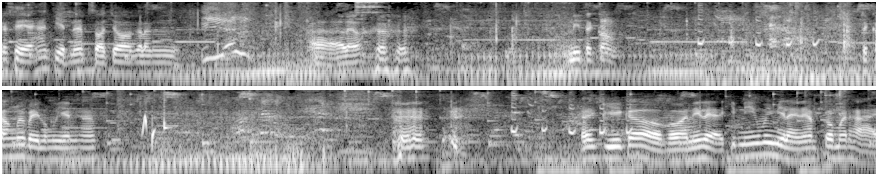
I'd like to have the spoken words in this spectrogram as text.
กระแสห้าเจ็ดนะครับสจกำลัง เอ่ออะไรวะ นี่ตะกล้อง ตะกล้องไม่ไปโรงเรียนครับ โอเคก็ประมาณนี้แหละ คลิปนี้ก็ไม่มีอะไรนะครับ ก็มาถ่าย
